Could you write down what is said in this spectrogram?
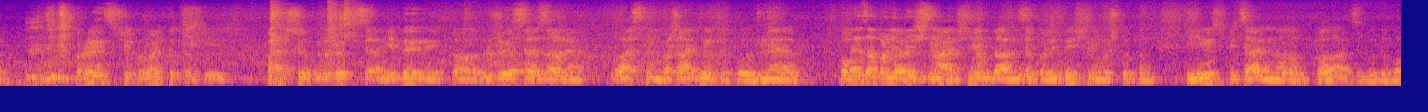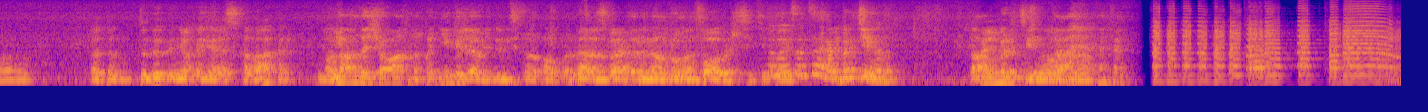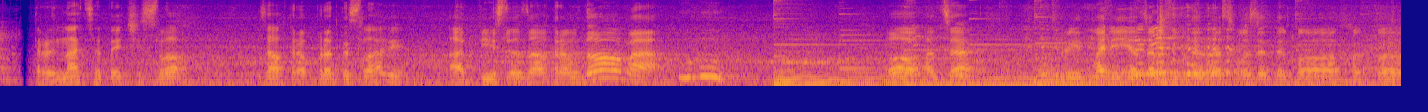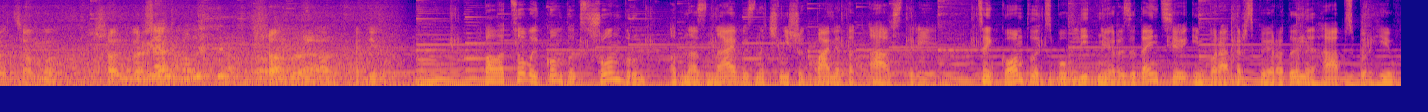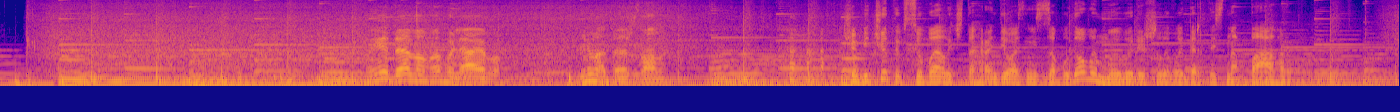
принц чи король, типу, який перший одружився, єдиний, хто одружився за власним бажанням, ну, типу, не Не за політичним. призначенням, да, не за політичними штуками. І їм спеціально палац збудували. От туди до нього є ескалатор. і От там, де чувак на коні біля Відінської опери. Да, це зверху на другому палац. поверсі, типу. Ну, це це, Альбертіно. Так. Альбертіно, Так. ладно. 13 число. Завтра в Братиславі, а післязавтра вдома. Уху. О, а це Привіт, Марія. Зараз буде нас возити по, по, по цьому Шонбер. Як? Шонбер, хотів. Палацовий комплекс Шонбрун одна з найвизначніших пам'яток Австрії. Цей комплекс був літньою резиденцією імператорської родини Габсбургів. Ми йдемо, ми гуляємо. Діма теж з нами. Щоб відчути всю велич та грандіозність забудови, ми вирішили видертись на пагорб.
